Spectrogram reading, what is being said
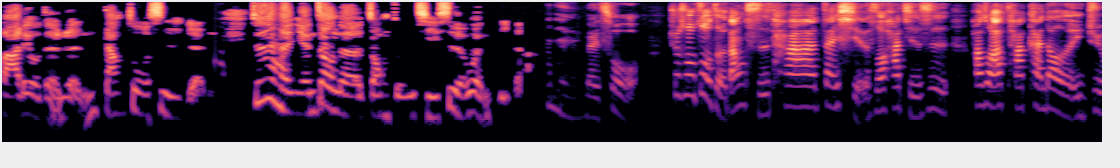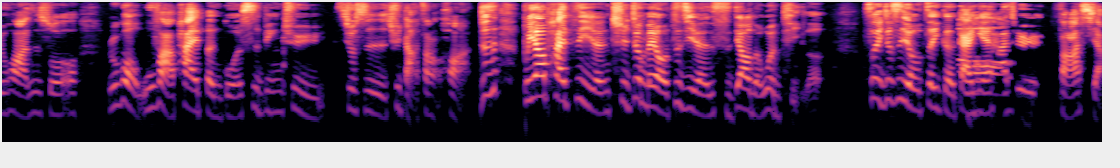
八六的人当做是人，就是很严重的种族歧视的问题的。嗯，没错。就说作者当时他在写的时候，他其实是他说他他看到了一句话，是说哦如果无法派本国士兵去，就是去打仗的话，就是不要派自己人去，就没有自己人死掉的问题了。所以就是由这个概念他去发想。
